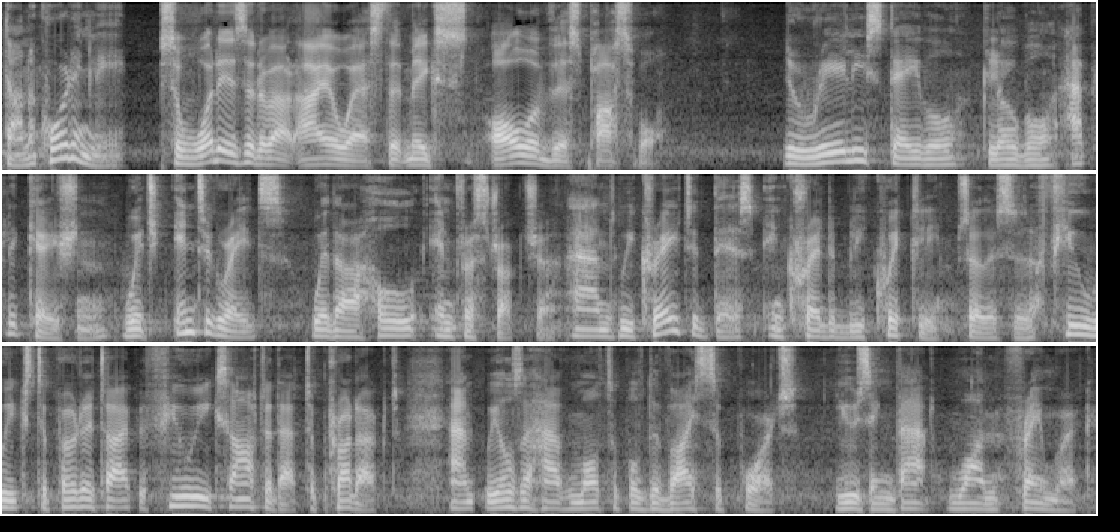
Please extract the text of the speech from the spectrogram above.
done accordingly. So what is it about iOS that makes all of this possible? A really stable global application which integrates with our whole infrastructure. And we created this incredibly quickly. So this is a few weeks to prototype, a few weeks after that to product. And we also have multiple device support using that one framework.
